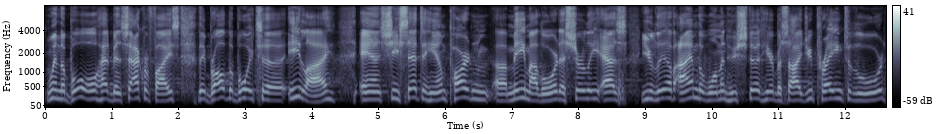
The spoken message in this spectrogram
when the bull had been sacrificed, they brought the boy to Eli, and she said to him, Pardon uh, me, my Lord, as surely as you live, I am the woman who stood here beside you, praying to the Lord.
